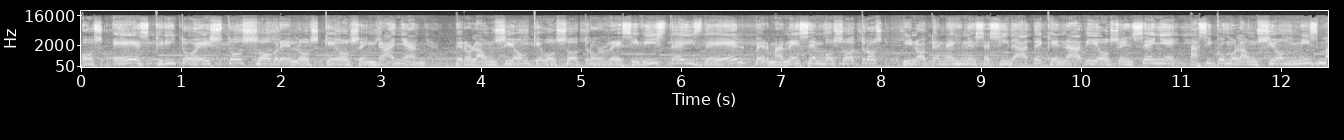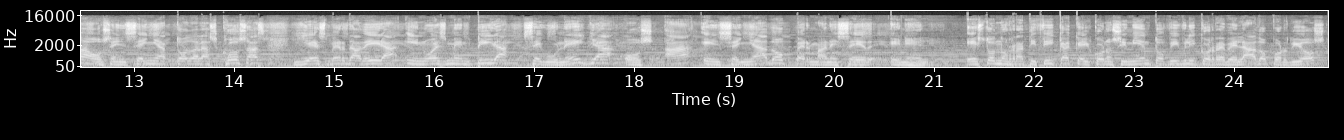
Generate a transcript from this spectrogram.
os he escrito esto sobre los que os engañan, pero la unción que vosotros recibisteis de Él permanece en vosotros y no tenéis necesidad de que nadie os enseñe, así como la unción misma os enseña todas las cosas y es verdadera y no es mentira, según ella os ha enseñado, permaneced en Él. Esto nos ratifica que el conocimiento bíblico revelado por Dios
